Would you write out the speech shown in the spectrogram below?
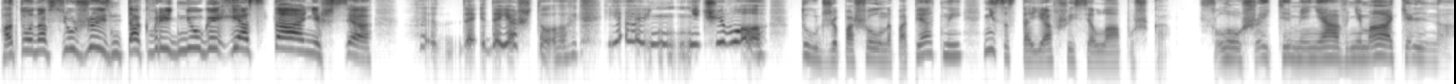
а то на всю жизнь так вреднюгой и останешься!» «Да, да я что? Я ничего!» Тут же пошел на попятный несостоявшийся лапушка. «Слушайте меня внимательно!»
